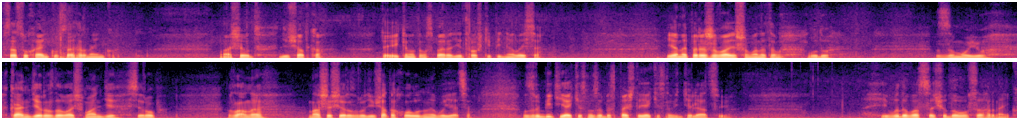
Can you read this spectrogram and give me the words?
все сухенько, все гарненько. Наші от дівчатка деякі ну, там спереді трошки піднялися. Я не переживаю, що в мене там буду зимою канді роздавати, шманді, сироп. Головне, наші ще раз говорю, дівчата холоду не бояться. Зробіть якісно, забезпечте якісну вентиляцію. І буде у вас все чудово, все гарненько.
